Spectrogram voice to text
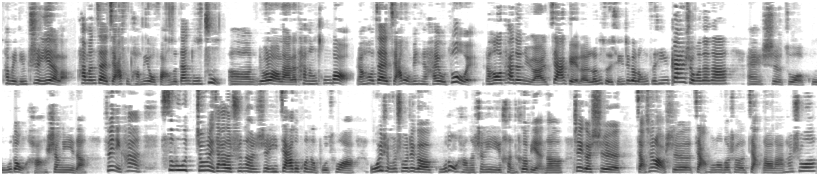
他们已经置业了。他们在贾府旁边有房子单独住，嗯，刘老来了他能通报，然后在贾母面前还有座位。然后他的女儿嫁给了冷子兴，这个冷子兴干什么的呢？哎，是做古董行生意的。所以你看，似乎周瑞家的真的是一家都混得不错啊。我为什么说这个古董行的生意很特别呢？这个是蒋勋老师讲红楼的时候讲到的。他说，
